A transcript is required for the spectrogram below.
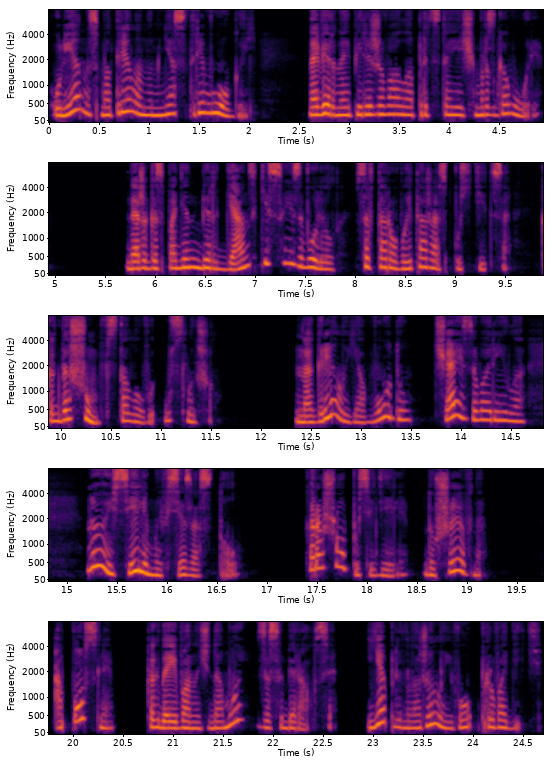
Ульяна смотрела на меня с тревогой, наверное, переживала о предстоящем разговоре. Даже господин Бердянский соизволил со второго этажа спуститься, когда шум в столовой услышал. Нагрела я воду, чай заварила, ну и сели мы все за стол. Хорошо посидели, душевно. А после, когда Иваныч домой засобирался, я предложила его проводить.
